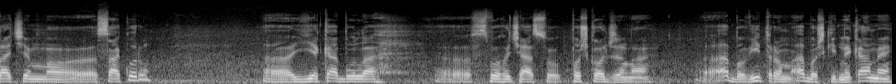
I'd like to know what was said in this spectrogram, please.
бачимо сакуру, е, яка була е, свого часу пошкоджена або вітром, або шкідниками,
